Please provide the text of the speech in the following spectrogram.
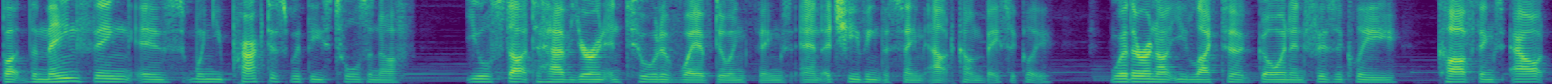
but the main thing is when you practice with these tools enough, you'll start to have your own intuitive way of doing things and achieving the same outcome basically. Whether or not you like to go in and physically carve things out,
